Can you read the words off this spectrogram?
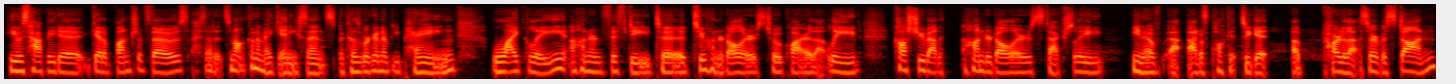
he was happy to get a bunch of those, I said, it's not going to make any sense because we're going to be paying likely 150 to $200 to acquire that lead. Cost you about $100 to actually you know, out of pocket to get a part of that service done.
